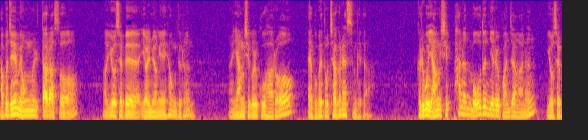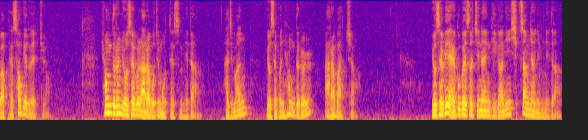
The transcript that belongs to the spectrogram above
아버지의 명을 따라서 어, 요셉의 10명의 형들은 양식을 구하러 애굽에 도착을 했습니다. 그리고 양식 파는 모든 일을 관장하는 요셉 앞에 서게 됐죠. 형들은 요셉을 알아보지 못했습니다. 하지만 요셉은 형들을 알아봤죠. 요셉이 애굽에서 지낸 기간이 13년입니다.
